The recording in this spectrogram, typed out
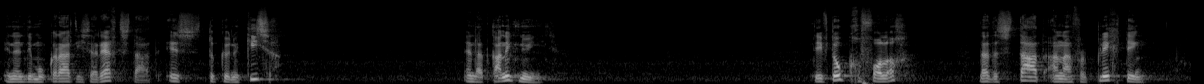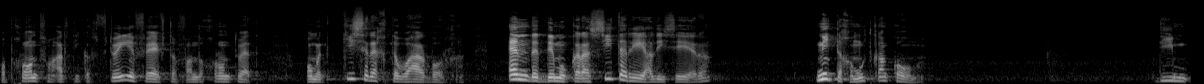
in een democratische rechtsstaat is te kunnen kiezen. En dat kan ik nu niet. Het heeft ook gevolg dat de staat aan haar verplichting op grond van artikel 52 van de grondwet om het kiesrecht te waarborgen en de democratie te realiseren, niet tegemoet kan komen. Die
